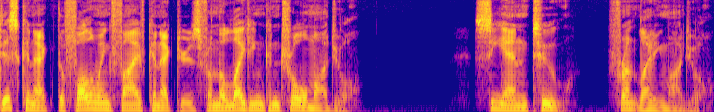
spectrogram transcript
Disconnect the following five connectors from the lighting control module. CN2, front lighting module.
